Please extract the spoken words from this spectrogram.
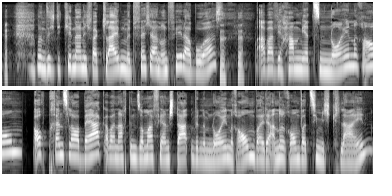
und sich die Kinder nicht verkleiden mit Fächern und Federboas. Aber wir haben jetzt einen neuen Raum, auch Prenzlauer Berg, aber nach den Sommerferien starten wir in einem neuen Raum, weil der andere Raum war ziemlich klein.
